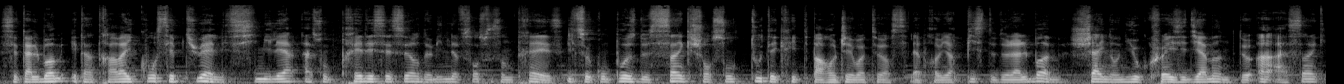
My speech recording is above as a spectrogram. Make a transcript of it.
Cet album est un travail conceptuel similaire à son prédécesseur de 1973. Il se compose de 5 chansons toutes écrites par Roger Waters. La première piste de l'album, Shine on You Crazy Diamond, de 1 à 5,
